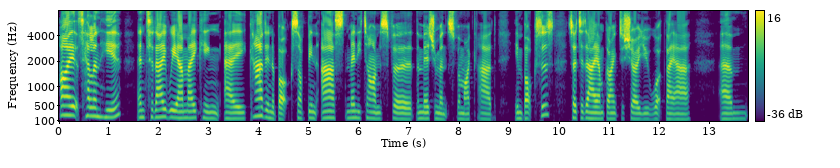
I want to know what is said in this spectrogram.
Hi, it's Helen here, and today we are making a card in a box. I've been asked many times for the measurements for my card in boxes, so today I'm going to show you what they are. Um,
